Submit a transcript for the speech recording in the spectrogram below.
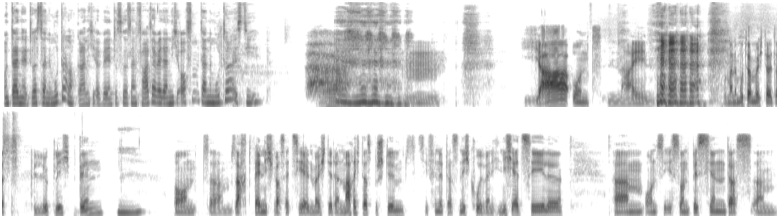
Und deine, du hast deine Mutter noch gar nicht erwähnt. Du hast gesagt, dein Vater wäre da nicht offen. Deine Mutter ist die. Hm. Ja und nein. also meine Mutter möchte halt, dass ich glücklich bin mhm. und ähm, sagt, wenn ich was erzählen möchte, dann mache ich das bestimmt. Sie findet das nicht cool, wenn ich nicht erzähle. Ähm, und sie ist so ein bisschen das, ähm,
